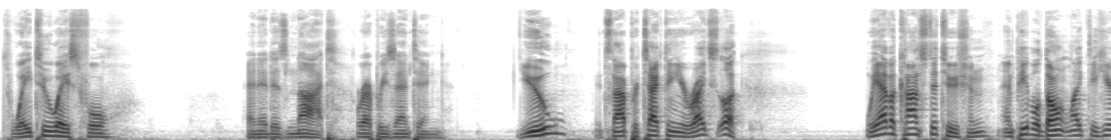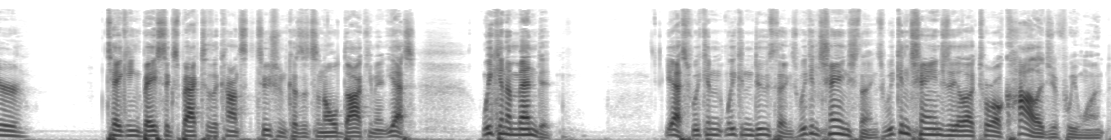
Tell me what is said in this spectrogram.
It's way too wasteful, and it is not representing you. It's not protecting your rights. Look, we have a constitution, and people don't like to hear taking basics back to the Constitution because it's an old document. Yes, we can amend it. Yes, we can we can do things. We can change things. We can change the electoral college if we want.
